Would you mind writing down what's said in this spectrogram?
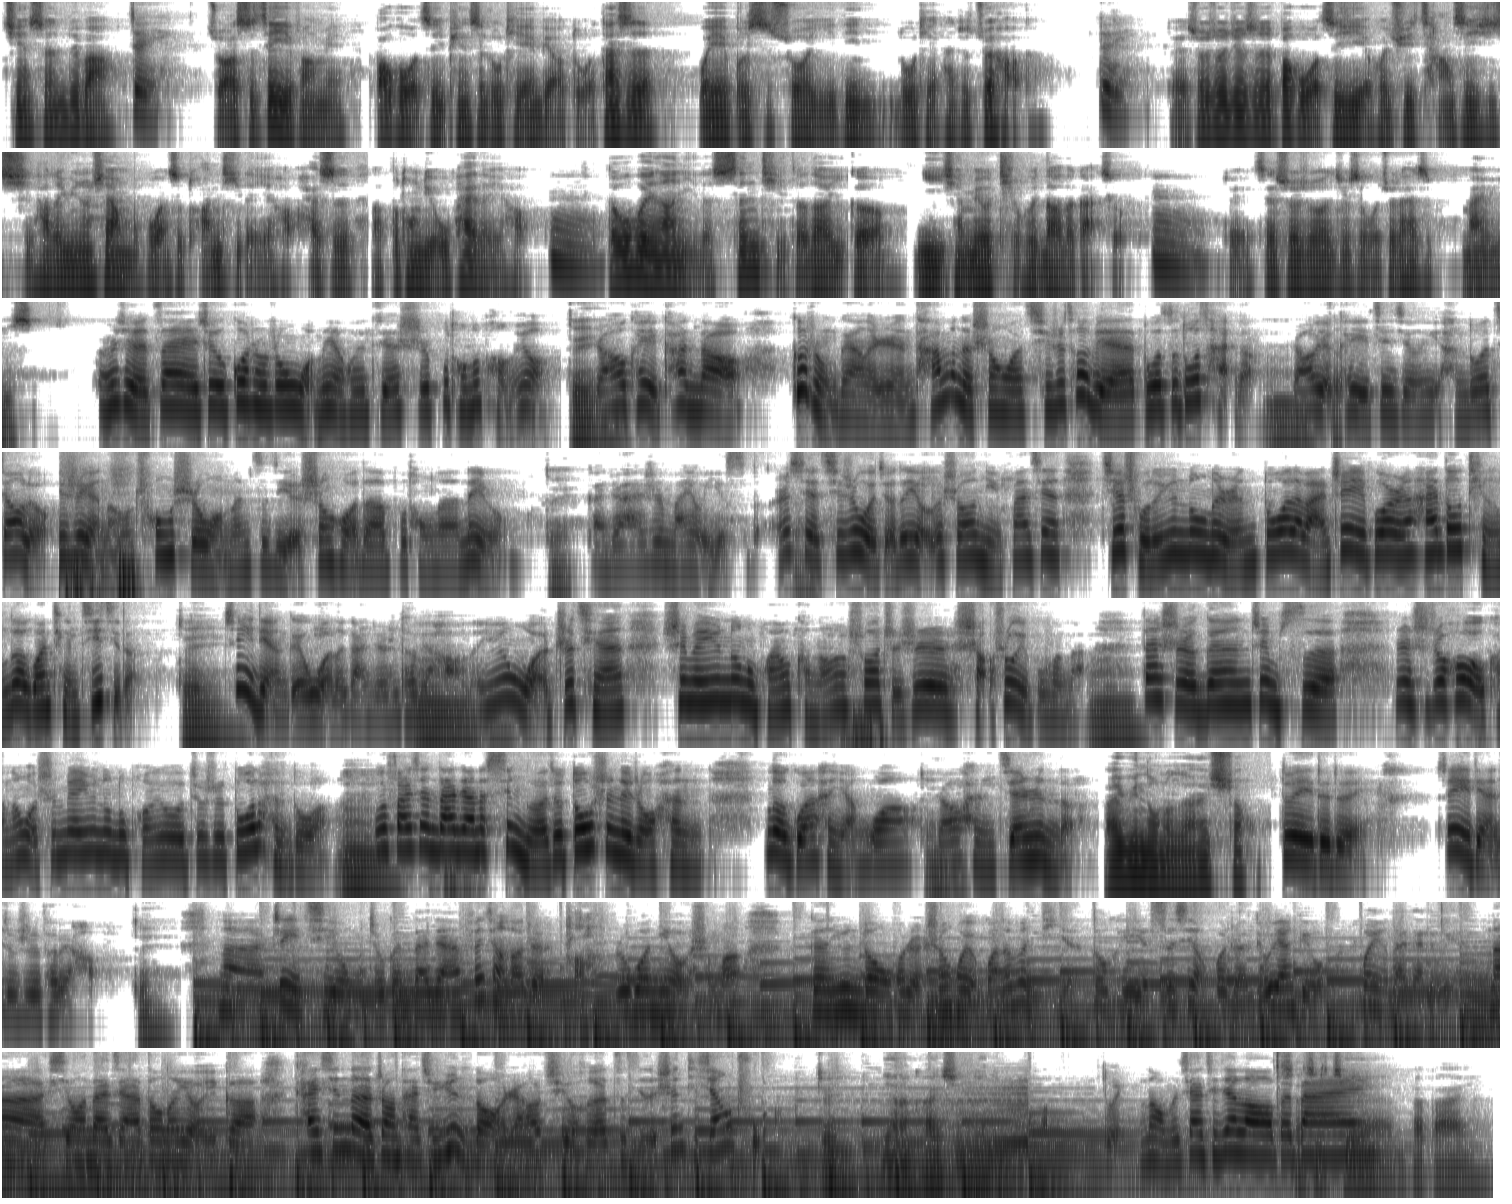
健身，对吧？对，主要是这一方面，包括我自己平时撸铁也比较多，但是我也不是说一定撸铁它就最好的。对，对，所以说就是包括我自己也会去尝试一些其他的运动项目，不管是团体的也好，还是啊、不同流派的也好，嗯都会让你的身体得到一个你以前没有体会到的感受。嗯，对，这所以说就是我觉得还是蛮有意思。而且在这个过程中，我们也会结识不同的朋友，对，然后可以看到各种各样的人，他们的生活其实特别多姿多彩的，然后也可以进行很多交流，其实也能充实我们自己生活的不同的内容。对，感觉还是蛮有意思的。而且其实我觉得有的时候你发现接触的运动的人多了吧，这一波人还都挺乐观、挺积极的。对，这一点给我的感觉是特别好的，因为我之前身边运动的朋友可能说只是少数一部分吧，嗯，但是跟 James 认识之后，可能我身边运动的朋友就是多了很多，嗯，我会发现大家的性格就都是那种很乐观、很阳光，然后很坚韧的，爱运动的人爱笑，对对对，这一点就是特别好。对，那这一期我们就跟大家分享到这。好，如果你有什么跟运动或者生活有关的问题，都可以私信或者留言给我们，欢迎大家留言。那希望大家都能有一个开心的状态去运动，然后去和自己的身体相处。对，练得开心，练得愉快。对，那我们下期见喽，拜拜。下期见，拜拜。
